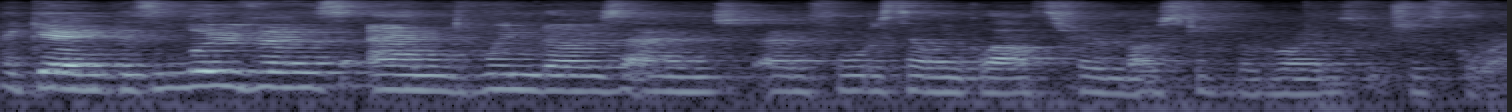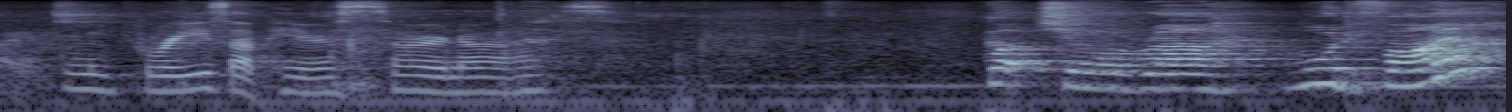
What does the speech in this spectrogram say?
Again, there's louvers and windows and, and floor-to-ceiling glass through most of the rooms, which is great. And the breeze up here is so nice. Got your uh, wood fire.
